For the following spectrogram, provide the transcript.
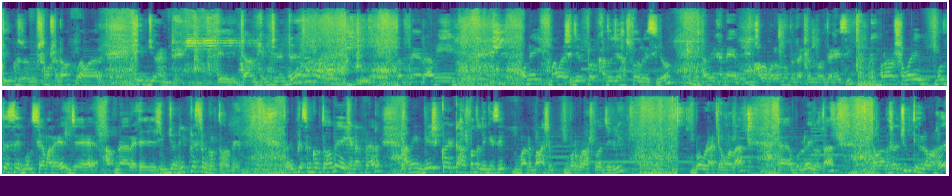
তিন বছর যাবত সমস্যাটা আমার হিপ জয়েন্টে। এই ডান হিপ জয়েন্টে। তারপর আমি অনেক বাংলাদেশে যে প্রখ্যাত যে হাসপাতাল হয়েছিল আমি এখানে ভালো ভালো উন্নত ডাক্তার দেখাইছি। ওনারা সবাই বলতেছে, বলছে আমারে যে আপনার এই হিপ জয়েন্ট রিপ্লেসমেন্ট করতে হবে। তো রিপ্লেসমেন্ট করতে হবে, এখানে আপনার আমি বেশ কয়েকটা হাসপাতালে গেছি মানে বাংলাদেশের বড় বড় হাসপাতাল যেগুলি। বড় ডাক্তার ওনারা বলল, এই কথা ওনাদের সাথে চুক্তি হলো আমার সাথে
